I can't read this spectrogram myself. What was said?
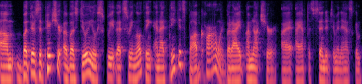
Um, but there's a picture of us doing those sweet that swing low thing, and I think it's Bob Karwin, but I I'm not sure. I, I have to send it to him and ask him.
